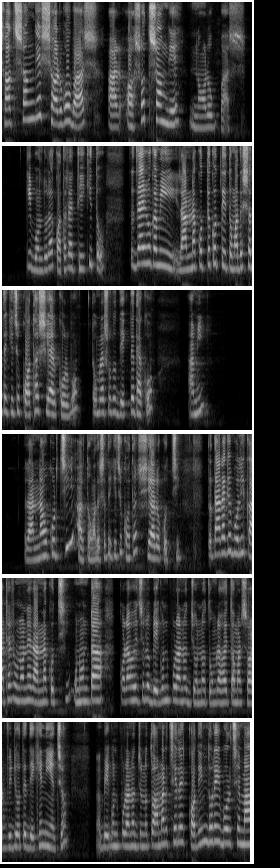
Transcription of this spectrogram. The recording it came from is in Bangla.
সৎসঙ্গে স্বর্গবাস আর অসৎসঙ্গে নরকবাস। কি বন্ধুরা, কথাটা ঠিকই তো? তো যাই হোক, আমি রান্না করতে করতেই তোমাদের সাথে কিছু কথা শেয়ার করব। তোমরা শুধু দেখতে থাকো, আমি রান্নাও করছি আর তোমাদের সাথে কিছু কথা শেয়ারও করছি। তো তার আগে বলি, কাঠের উনুনে রান্না করছি। উনুনটা করা হয়েছিল বেগুন পোড়ানোর জন্য, তোমরা হয়তো আমার শর্ট ভিডিওতে দেখে নিয়েছো। বেগুন পোড়ানোর জন্য। তো আমার ছেলে কদিন ধরেই বলছে, মা,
